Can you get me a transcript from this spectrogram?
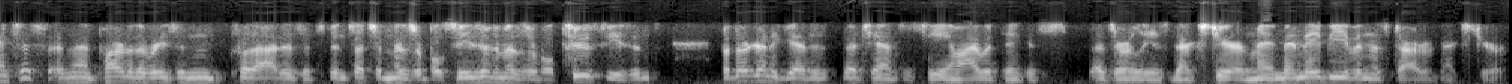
anxious, and then part of the reason for that is it's been such a miserable season, a miserable two seasons. But they're going to get a chance to see him, I would think, as, as early as next year, and maybe even the start of next year.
